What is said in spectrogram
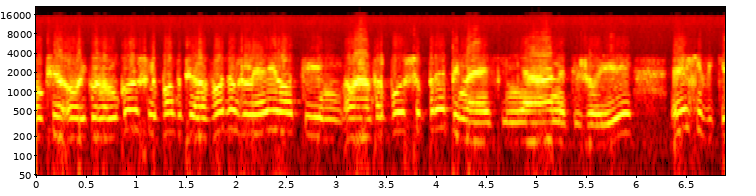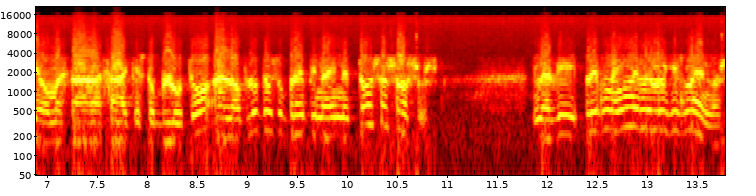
ο, ξε, ο οικονομικός λοιπόν του ξενοφόντος λέει ότι ο άνθρωπος πρέπει να έχει μια άνετη ζωή, έχει δικαίωμα στα αγαθά και στον πλούτο, αλλά ο πλούτος του πρέπει να είναι τόσος όσος. Δηλαδή πρέπει να είναι λελογισμένος.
